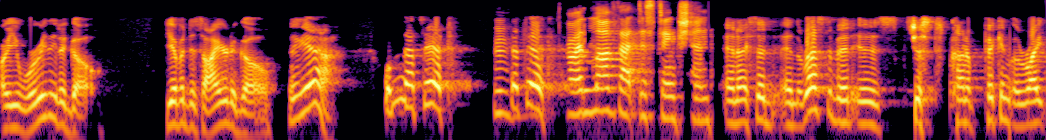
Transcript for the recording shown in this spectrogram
are you worthy to go? Do you have a desire to go? And, yeah. Well, then that's it. Mm-hmm. That's it. Oh, I love that distinction. And I said, and the rest of it is just kind of picking the right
